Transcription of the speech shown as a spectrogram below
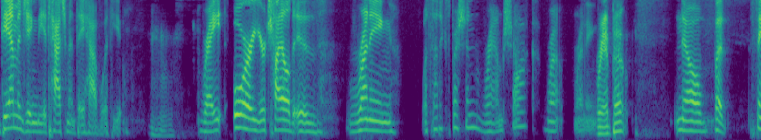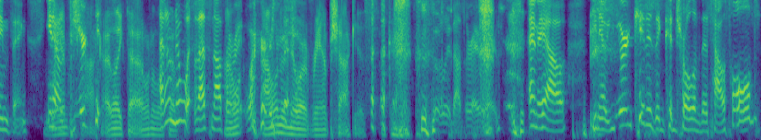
damaging the attachment they have with you. Mhm. Right. Or your child is running, what's that expression? Ramshock? Run, running. Rampant? no, but same thing. You know, ramp shock. I like that. I want to look I don't up- know what that's not the I right word. I want to know what ramp shock is. Okay. totally not the right word. Anyhow, you know, your kid is in control of this household.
